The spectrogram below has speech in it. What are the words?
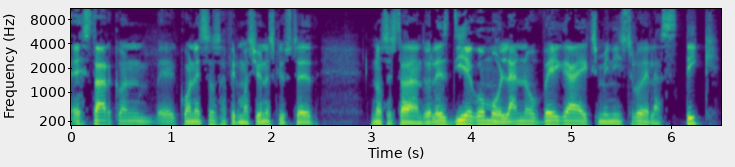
estar con, eh, estas afirmaciones que usted nos está dando. Él es Diego Molano Vega, exministro de las TIC.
